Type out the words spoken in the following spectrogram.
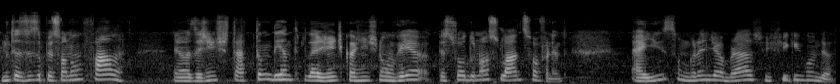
Muitas vezes a pessoa não fala, né? mas a gente está tão dentro da gente que a gente não vê a pessoa do nosso lado sofrendo. É isso, um grande abraço e fiquem com Deus.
